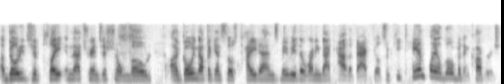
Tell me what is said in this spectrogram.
ability to play in that transitional mode, uh, going up against those tight ends, maybe the running back out of the backfield. So he can play a little bit in coverage.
